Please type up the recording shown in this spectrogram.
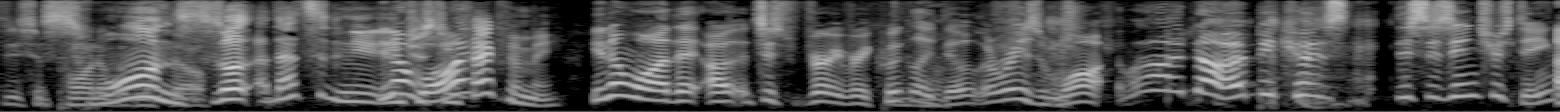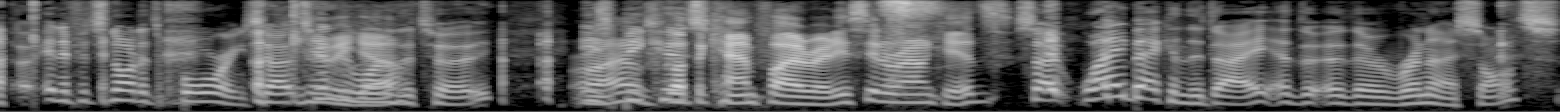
Disappointed Swans. So that's an You know interesting why? fact for me. You know why? They, uh, just very, very quickly, Dill. The reason why? Well, no, because this is interesting, uh, and if it's not, it's boring. So it's going to be one of the two. Right, because got the campfire ready. Sit around, kids. So way back in the day, at the, the Renaissance,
